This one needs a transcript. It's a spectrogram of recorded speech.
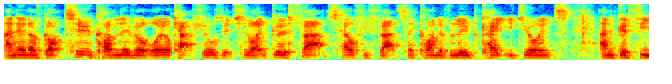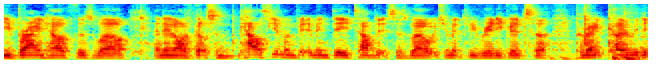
And then I've got two cod liver oil capsules, which are like good fats, healthy fats. They kind of lubricate your joints and good for your brain health as well. And then I've got some calcium and vitamin D tablets as well, which are meant to be really good to prevent COVID.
